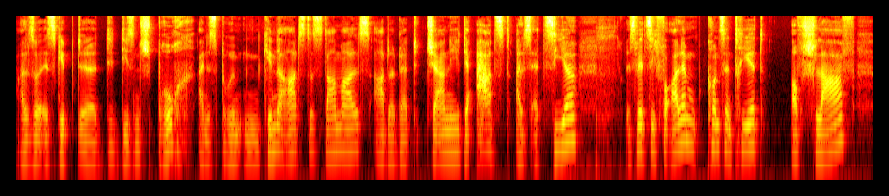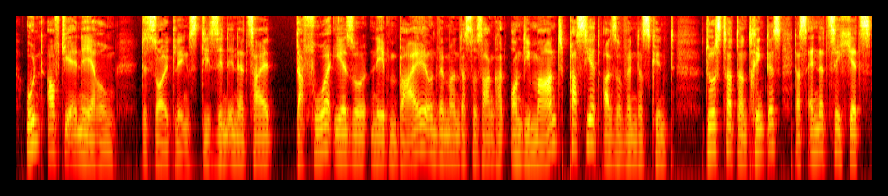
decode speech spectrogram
Also es gibt äh, diesen Spruch eines berühmten Kinderarztes damals, Adalbert Czerny, der Arzt als Erzieher. Es wird sich vor allem konzentriert auf Schlaf und auf die Ernährung des Säuglings. Die sind in der Zeit davor eher so nebenbei und wenn man das so sagen kann, on demand passiert. Also wenn das Kind Durst hat, dann trinkt es. Das ändert sich jetzt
